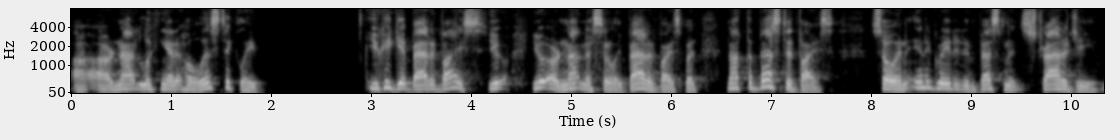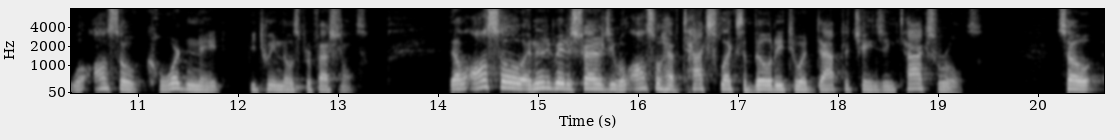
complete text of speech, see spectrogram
uh, are not looking at it holistically, you could get bad advice. You you are not necessarily bad advice, but not the best advice. So, an integrated investment strategy will also coordinate between those professionals. They'll also, an integrated strategy will also have tax flexibility to adapt to changing tax rules. So,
